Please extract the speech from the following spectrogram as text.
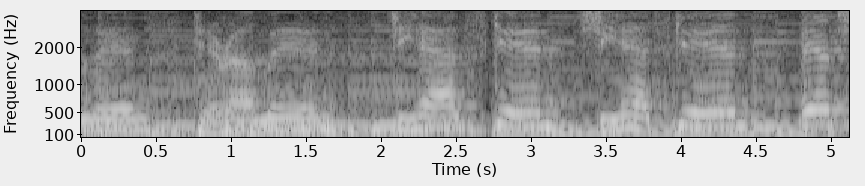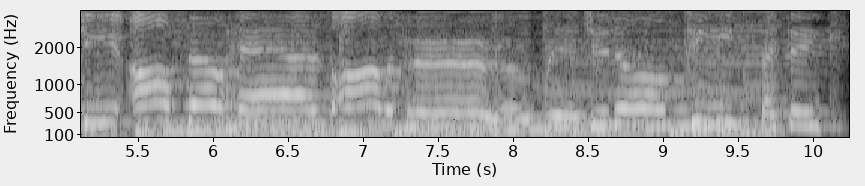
Lynne, Tara Lynne. She has skin, she has skin, and she also has all of her original teeth, I think.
